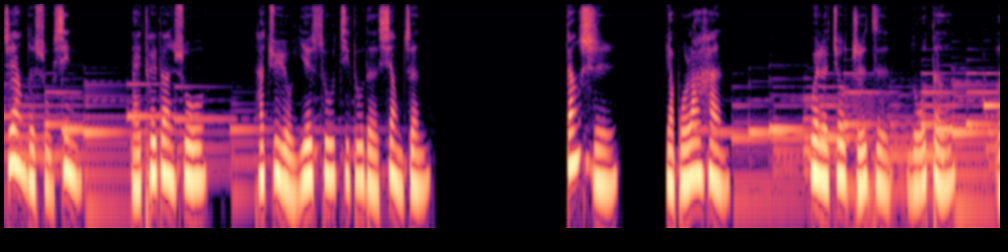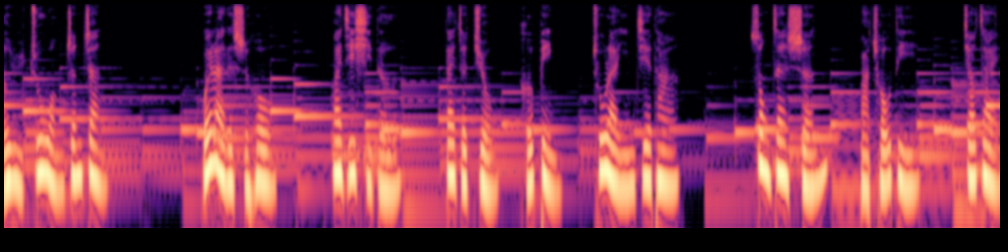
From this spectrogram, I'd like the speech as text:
这样的属性来推断说，他具有耶稣基督的象征。当时亚伯拉罕为了救侄子罗德而与诸王征战，回来的时候，麦基洗德带着酒。和饼出来迎接他，颂赞神把仇敌交在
